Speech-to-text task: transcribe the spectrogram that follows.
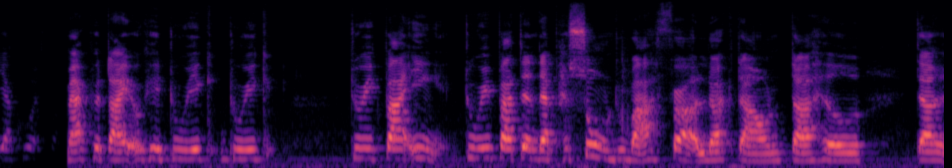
Jeg kunne også mærke på dig, okay, du er ikke, du er ikke, du er ikke bare en, du er ikke bare den der person, du var før lockdown, der havde der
